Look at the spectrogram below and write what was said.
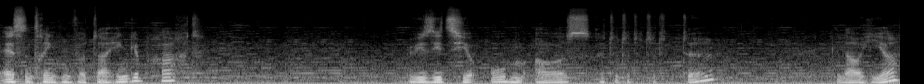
Essen, Trinken wird da hingebracht. Wie sieht es hier oben aus? Genau hier.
